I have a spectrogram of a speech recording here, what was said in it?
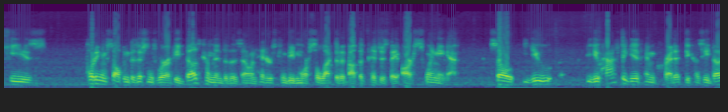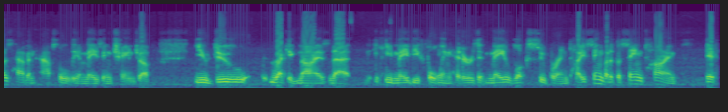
he's putting himself in positions where if he does come into the zone, hitters can be more selective about the pitches they are swinging at. So you you have to give him credit because he does have an absolutely amazing changeup. You do recognize that he may be fooling hitters. It may look super enticing, but at the same time, if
